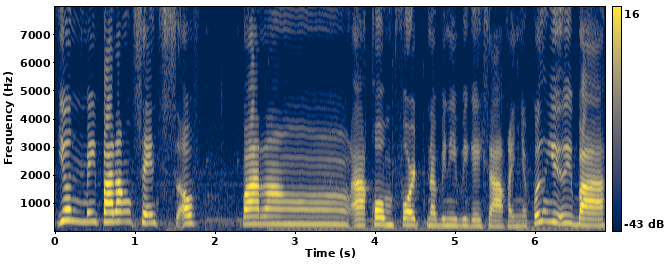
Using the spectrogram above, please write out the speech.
yun, may parang sense of, parang, ah, comfort na binibigay sa akin yun. Kung yung iba,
